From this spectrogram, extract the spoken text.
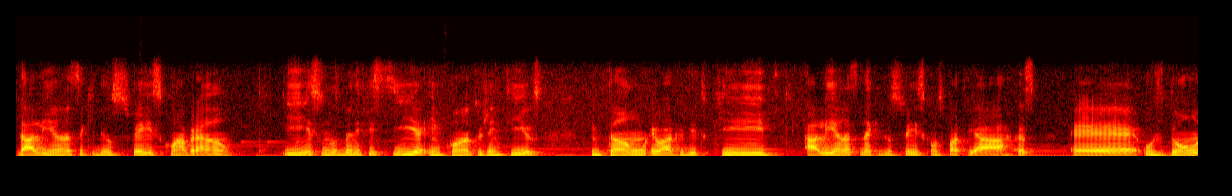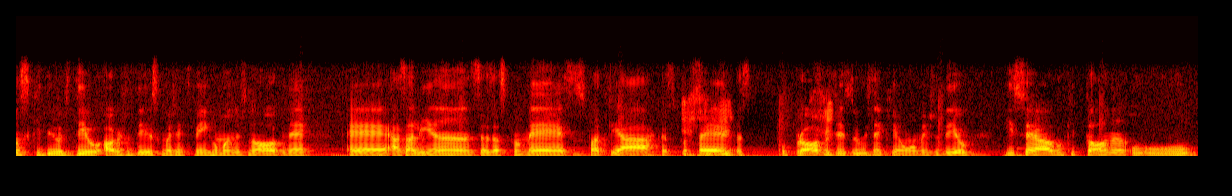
da aliança que Deus fez com Abraão. E isso nos beneficia enquanto gentios. Então, eu acredito que a aliança né, que Deus fez com os patriarcas, é, os dons que Deus deu aos judeus, como a gente vê em Romanos 9, né, é, as alianças, as promessas, os patriarcas, os profetas, o próprio Jesus, né, que é um homem judeu, isso é algo que torna o, o,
